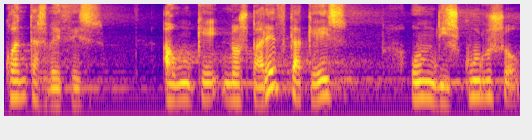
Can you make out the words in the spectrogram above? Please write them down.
¿Cuántas veces aunque nos parezca que es un discurso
